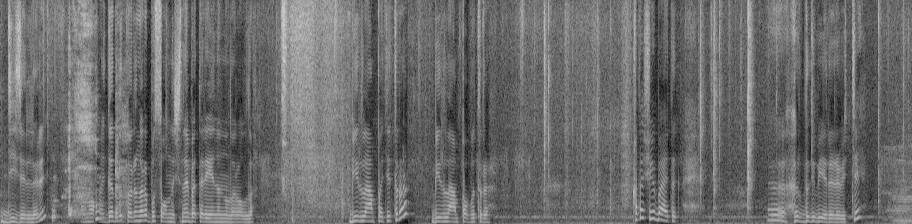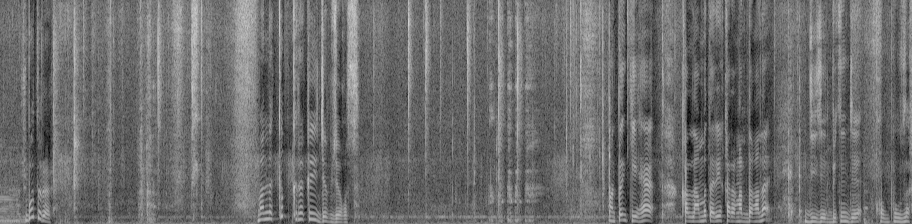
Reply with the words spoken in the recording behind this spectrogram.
Дизеллерин. Аны кайгады көрүңөр бу солнечный батареянын алар олар. Бир лампа ти турар, бир лампа бу турар. Ката шүй байтык. Хырдыгы берер битти. Бу турар. Манна кып кыракы жап жогус. Антан киһә қалламы тари қараңардағана дизель битин же қобулдар.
